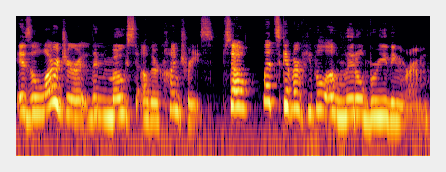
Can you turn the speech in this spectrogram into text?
is larger than most other countries. So, let's give our people a little breathing room.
